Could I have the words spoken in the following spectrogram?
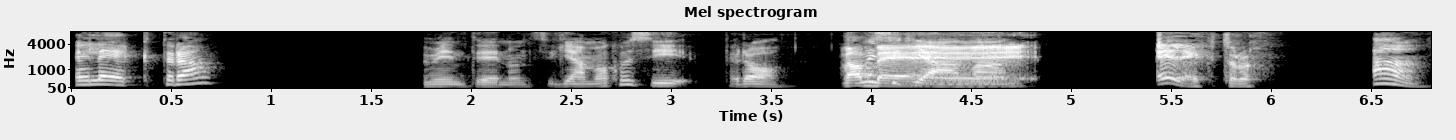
Electra. Ovviamente non si chiama così, però. Come Vabbè, si chiama? Electro. Ah,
